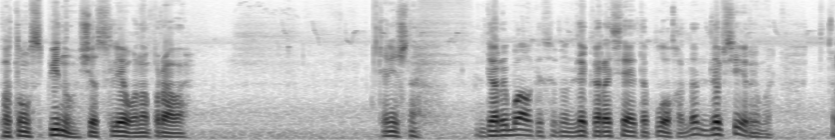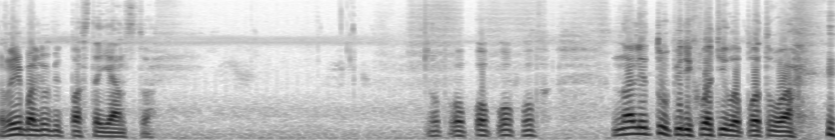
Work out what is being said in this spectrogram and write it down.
потом в спину, сейчас слева направо. Конечно, для рыбалки, особенно для карася, это плохо. Да, для всей рыбы. Рыба любит постоянство. Оп, оп, оп, оп, оп. На лету перехватила плотва.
